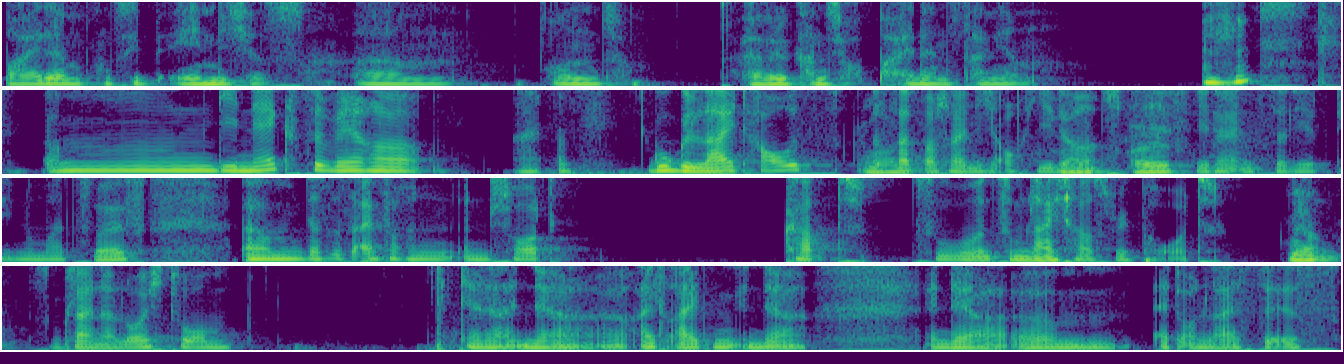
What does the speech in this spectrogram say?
beide im Prinzip ähnliches. Ähm, und wer will, kann sich auch beide installieren. Mhm. Um, die nächste wäre äh, Google Lighthouse. Genau. Das hat wahrscheinlich auch jeder, jeder installiert, die Nummer 12. Ähm, das ist einfach ein, ein Shortcut zu, zum Lighthouse Report. Ja. So ein kleiner Leuchtturm, der da in der, äh, als Icon in der, in der ähm, Add-on-Leiste ist.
